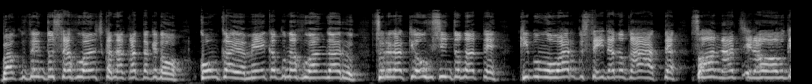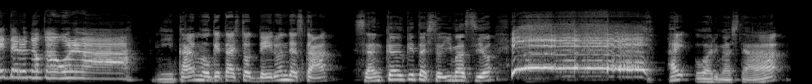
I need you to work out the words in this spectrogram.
漠然とした不安しかなかったけど、今回は明確な不安がある。それが恐怖心となって気分を悪くしていたのかって、そんな治療を受けてるのか、俺は。2回も受けた人っているんですか ?3 回受けた人いますよ。ええー、はい、終わりました。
